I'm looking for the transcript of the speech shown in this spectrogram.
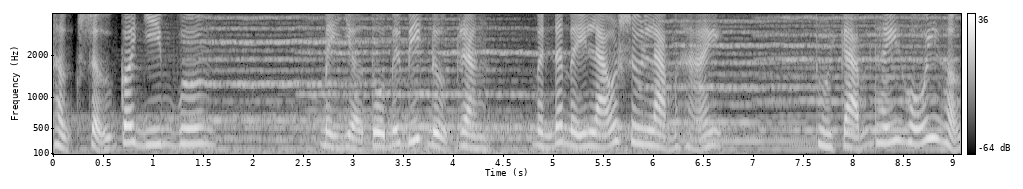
thật sự có Diêm Vương. Bây giờ tôi mới biết được rằng mình đã bị lão sư làm hại. Tôi cảm thấy hối hận,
